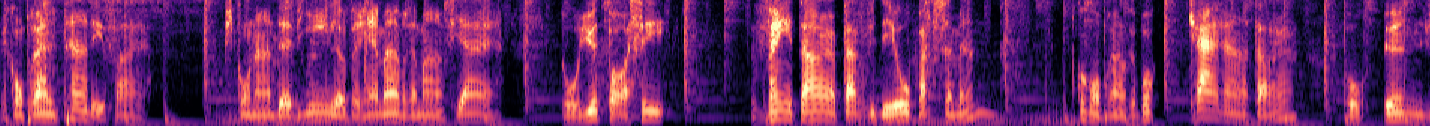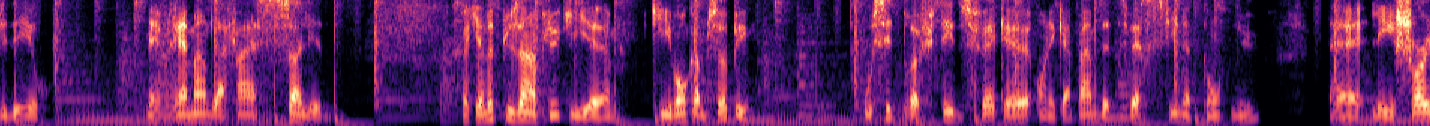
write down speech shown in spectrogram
mais qu'on prend le temps de les faire, puis qu'on en devient là, vraiment, vraiment fier. au lieu de passer 20 heures par vidéo par semaine, pourquoi qu'on ne prendrait pas 40 heures pour une vidéo? Mais vraiment de la faire solide. Fait qu'il y en a de plus en plus qui, euh, qui vont comme ça, puis aussi de profiter du fait qu'on est capable de diversifier notre contenu. Euh, les shorts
